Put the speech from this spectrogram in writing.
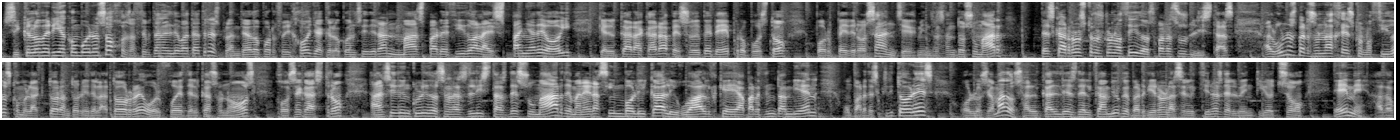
sí que lo vería con buenos ojos. Aceptan el debate a tres planteado por Feijóo ya que lo consideran más parecido a la España de hoy que el cara a cara PSOE-PP propuesto por Pedro Sánchez. Mientras tanto, Sumar pesca rostros conocidos para sus listas. Algunos personajes conocidos como el actor Antonio de la Torre o el juez del caso Nos, José Castro, han sido incluidos en las listas de Sumar de manera simbólica, al igual que aparecen también un par de escritores o los llamados alcaldes del cambio que perdieron las elecciones del 28M, Ada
